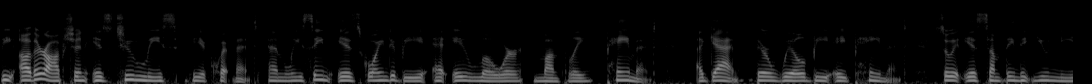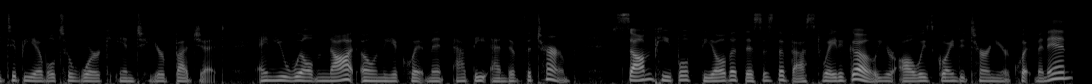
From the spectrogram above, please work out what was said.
The other option is to lease the equipment, and leasing is going to be at a lower monthly payment. Again, there will be a payment. So it is something that you need to be able to work into your budget. And you will not own the equipment at the end of the term. Some people feel that this is the best way to go. You're always going to turn your equipment in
